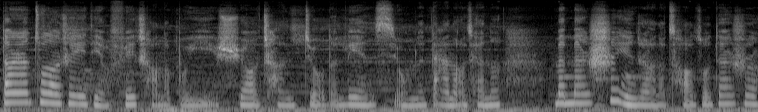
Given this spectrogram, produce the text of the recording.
当然做到这一点非常的不易，需要长久的练习，我们的大脑才能慢慢适应这样的操作。但是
